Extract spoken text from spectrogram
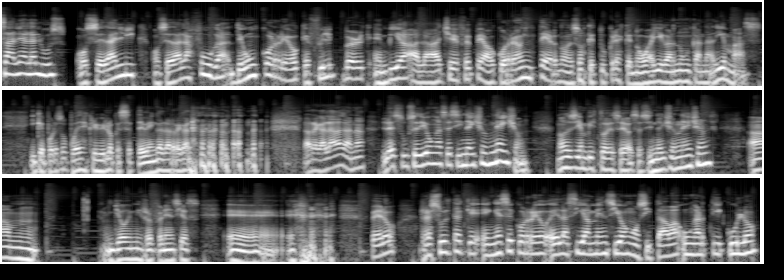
sale a la luz o se da el leak o se da la fuga de un correo que Philip Burke envía a la HFPA o correo interno de esos que tú crees que no va a llegar nunca a nadie más y que por eso puedes escribir lo que se te venga la regalada gana. La regalada gana. Le sucedió un Assassination Nation. No sé si han visto ese Assassination Nation yo y mis referencias. Eh, pero resulta que en ese correo él hacía mención o citaba un artículo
